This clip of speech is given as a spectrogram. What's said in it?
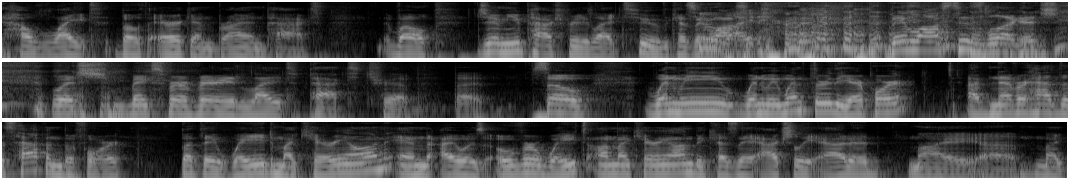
how light both Eric and Brian packed. Well, Jim, you packed pretty light too because they Too lost light. they lost his luggage, which makes for a very light packed trip. But so when we when we went through the airport, I've never had this happen before. But they weighed my carry on, and I was overweight on my carry on because they actually added my uh, my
